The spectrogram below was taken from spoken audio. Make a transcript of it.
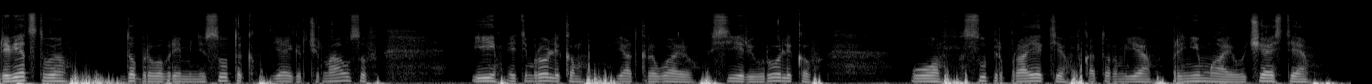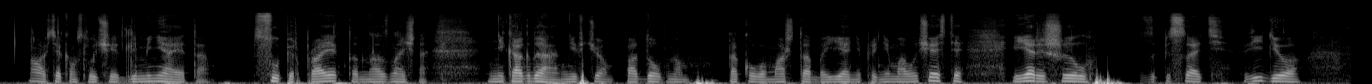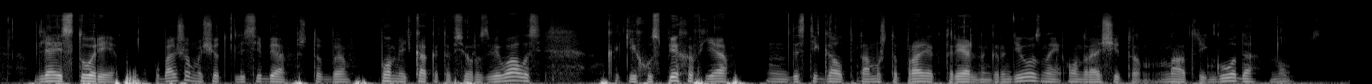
Приветствую, доброго времени суток, я Игорь Черноусов и этим роликом я открываю серию роликов о супер проекте, в котором я принимаю участие. Ну, во всяком случае, для меня это супер проект однозначно. Никогда ни в чем подобном такого масштаба я не принимал участие. И я решил записать видео для истории. По большому счету для себя, чтобы помнить, как это все развивалось, каких успехов я достигал, потому что проект реально грандиозный, он рассчитан на три года, ну,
